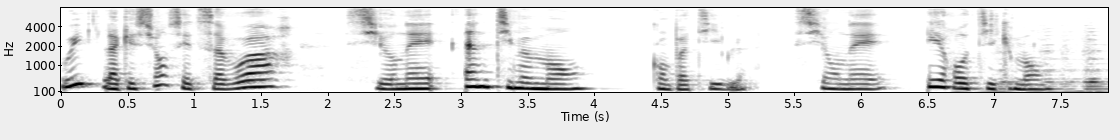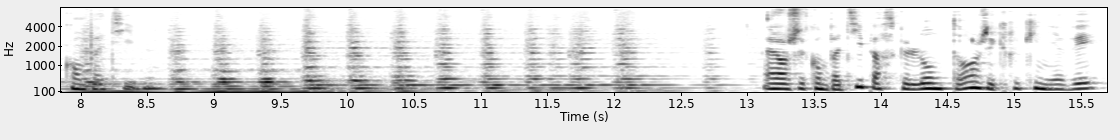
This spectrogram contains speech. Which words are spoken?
Oui, la question c'est de savoir si on est intimement compatible, si on est érotiquement compatible. Alors je compatis parce que longtemps j'ai cru qu'il n'y avait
